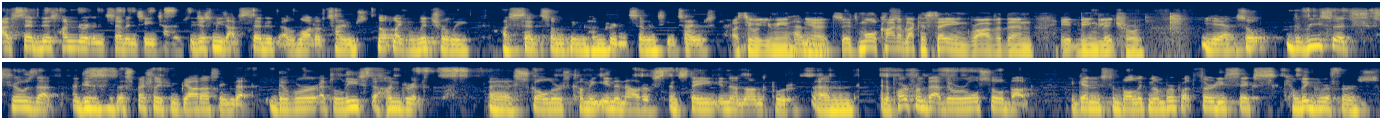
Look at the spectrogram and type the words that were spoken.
I've said this 117 times. It just means I've said it a lot of times, not like literally. I said something 117 times. I see what you mean. Um, yeah, it's it's more kind of like a saying rather than it being literal. Yeah. So the research shows that, and this is especially from Piara Singh that there were at least hundred uh, scholars coming in and out of and staying in Anandpur. Um, and apart from that, there were also about again symbolic number, but 36 calligraphers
